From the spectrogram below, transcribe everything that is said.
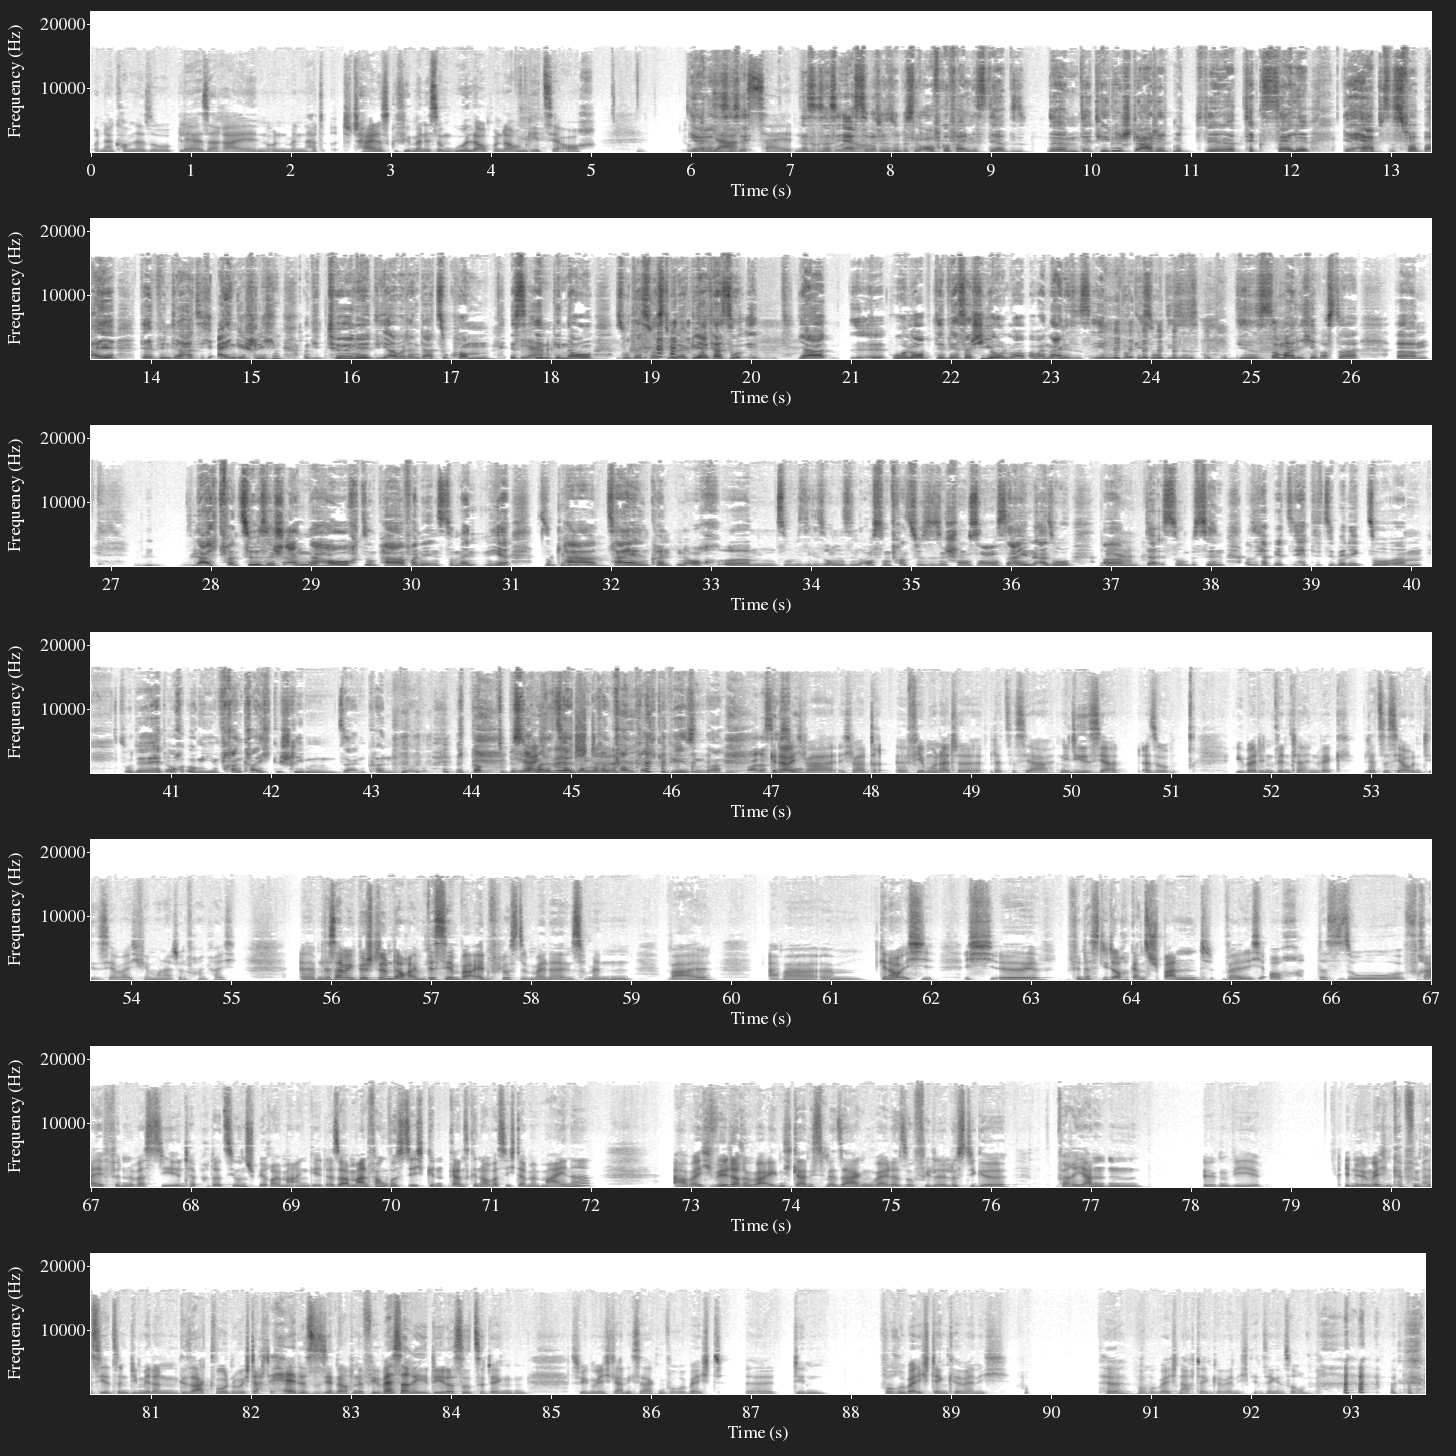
Und dann kommen da so Bläser rein und man hat total das Gefühl, man ist im Urlaub und darum geht es ja auch. um Ja, das ist das- Jahreszeiten. Das ist das Erste, was mir so ein bisschen aufgefallen ist. Der, ähm, der Titel startet mit der Textzeile, der Herbst ist vorbei, der Winter hat sich eingeschlichen und die Töne, die aber dann dazu kommen, ist Ja. eben genau so das, was du erklärt hast. So, äh, ja, äh, Urlaub, der wäre ja Skiurlaub, aber nein, es ist eben wirklich so dieses, dieses Sommerliche, was da ähm, leicht französisch angehaucht, so ein paar von den Instrumenten her. So ein paar Genau. Zeilen könnten auch, ähm, so wie sie gesungen sind, aus so einem französischen Chanson sein. Also ähm, da ist so ein bisschen, also ich habe jetzt hätte jetzt überlegt, so ähm, so der hätte auch irgendwie in Frankreich geschrieben sein können. Oder so. Ich glaube, du bist Ja, doch mal eine Zeit lang noch in. Frankreich gewesen, ne? War das Genau, so? ich war, ich war dr- äh, vier Monate letztes Jahr, nee, dieses Jahr, also über den Winter hinweg. Letztes Jahr und dieses Jahr war ich vier Monate in Frankreich. Ähm, das habe ich bestimmt auch ein bisschen beeinflusst in meiner Instrumentenwahl. Aber ähm, genau, ich, ich äh, finde das Lied auch ganz spannend, weil ich auch das so frei finde, was die Interpretationsspielräume angeht. Also am Anfang wusste ich gen ganz genau, was ich damit meine. Aber ich will darüber eigentlich gar nichts mehr sagen, weil da so viele lustige Varianten irgendwie in irgendwelchen Köpfen passiert sind, die mir dann gesagt wurden, wo ich dachte, hä, das ist ja noch eine viel bessere Idee, das so zu denken. Deswegen will ich gar nicht sagen, worüber ich äh, den, worüber ich denke, wenn ich, hä, worüber ich nachdenke, wenn ich den singe, so rum.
